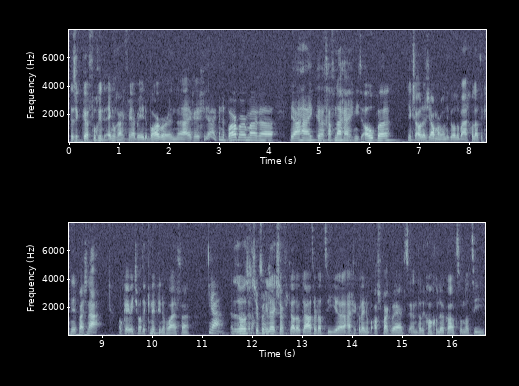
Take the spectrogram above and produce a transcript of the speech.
Dus ik uh, vroeg in het Engels eigenlijk van, ja, ben je de barber? En hij reageerde, ja, ik ben de barber, maar ja, ik ga vandaag eigenlijk niet open. Ik zei, oh, dat is jammer, want ik wilde hem eigenlijk wel laten knippen. Hij zei, nou, oké, weet je wat, ik knip je nog wel even. Ja. En dat was echt super relaxed. Hij vertelde ook later dat hij eigenlijk alleen op afspraak werkt en dat ik gewoon geluk had, omdat hij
